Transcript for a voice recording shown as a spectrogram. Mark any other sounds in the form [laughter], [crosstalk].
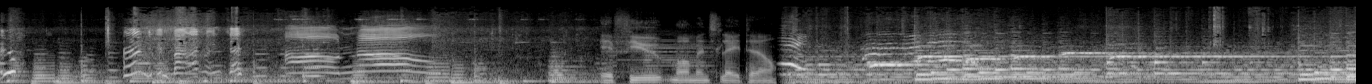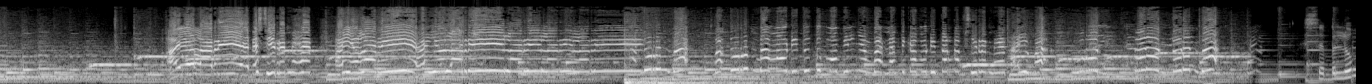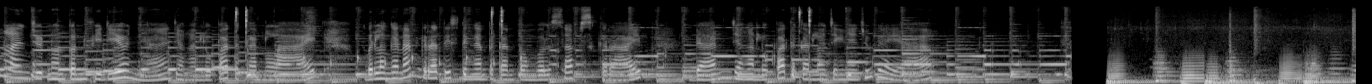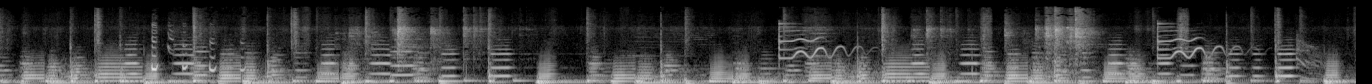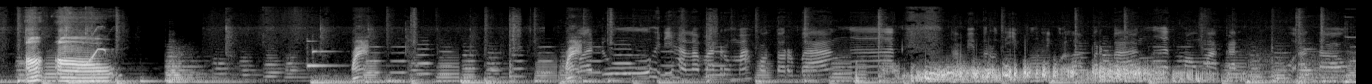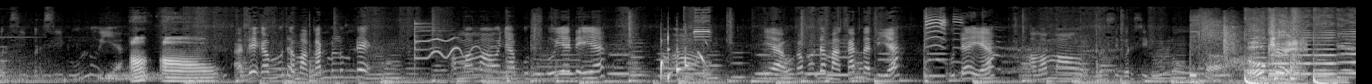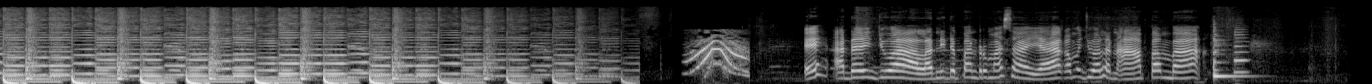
Aduh. Ah, dingin banget, Incas. Oh, no. A few moments later. Ayo berlangganan gratis dengan tekan tombol subscribe, dan jangan lupa tekan loncengnya juga ya. Uh-oh. Dulu ya? Uh-oh. Adek kamu udah makan belum dek? Mama mau nyapu dulu ya dek ya? Oh, ya kamu udah makan tadi ya? Udah ya? Mama mau bersih-bersih dulu. Okay. Eh, ada yang jualan di depan rumah saya. Kamu jualan apa, Mbak?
